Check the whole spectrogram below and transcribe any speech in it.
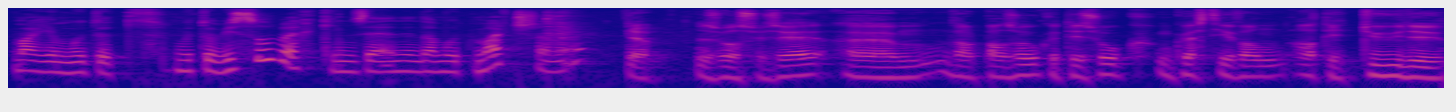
Maar je moet het moet de wisselwerking zijn en dat moet matchen. Hè? Ja, en zoals u zei, um, daar pas ook, het is ook een kwestie van attitude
